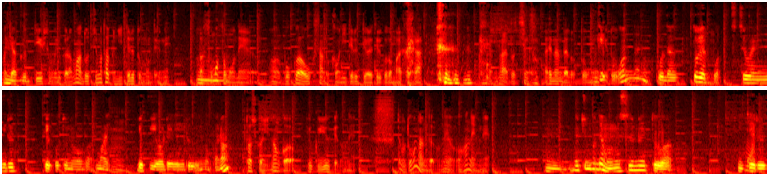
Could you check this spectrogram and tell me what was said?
まあ、逆っていう人もいるから、まあどっちも多分似てると思うんだよね。な。まあ、そもそもね、まあ、僕は奥さんと顔似てるって言われてることもあるから、まあどっちもあれなんだろうと思うけ結構ど、女の子だとやっぱ父親に似るってことの方が、まあうん、よく言われるのかな確かになんかよく言うけどね。でもどうなんだろうね、わかんないよね。うん。うちもでも娘とは似てる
